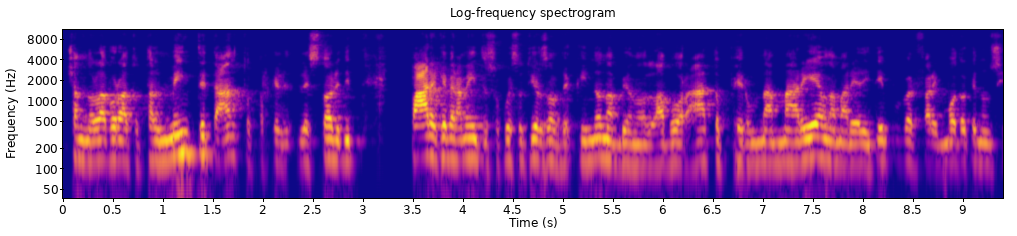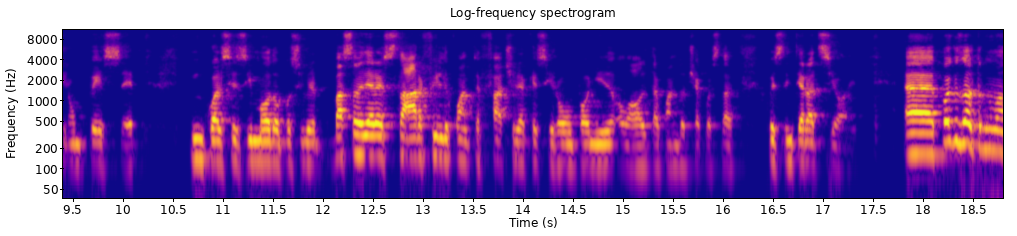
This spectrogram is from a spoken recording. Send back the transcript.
ci hanno lavorato talmente tanto perché le, le storie di. Pare che veramente su questo Tears of the Kingdom abbiano lavorato per una marea, una marea di tempo per fare in modo che non si rompesse in qualsiasi modo possibile. Basta vedere Starfield quanto è facile che si rompa ogni volta quando c'è questa, questa interazione. Eh, poi cos'altro hanno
